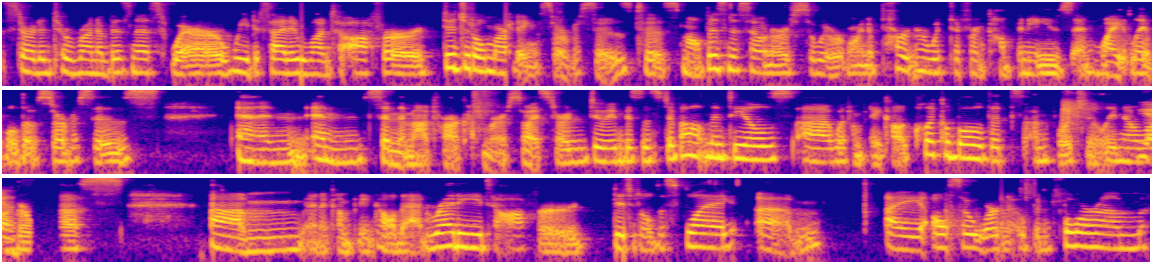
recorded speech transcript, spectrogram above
started to run a business where we decided we wanted to offer digital marketing services to small business owners. So we were going to partner with different companies and white label those services and and send them out to our customers. So I started doing business development deals uh, with a company called Clickable that's unfortunately no Yes. longer with us, um, and a company called Ad Ready to offer digital display. Um, I also work in Open Forum.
